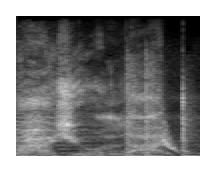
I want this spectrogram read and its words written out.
Are you alive?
